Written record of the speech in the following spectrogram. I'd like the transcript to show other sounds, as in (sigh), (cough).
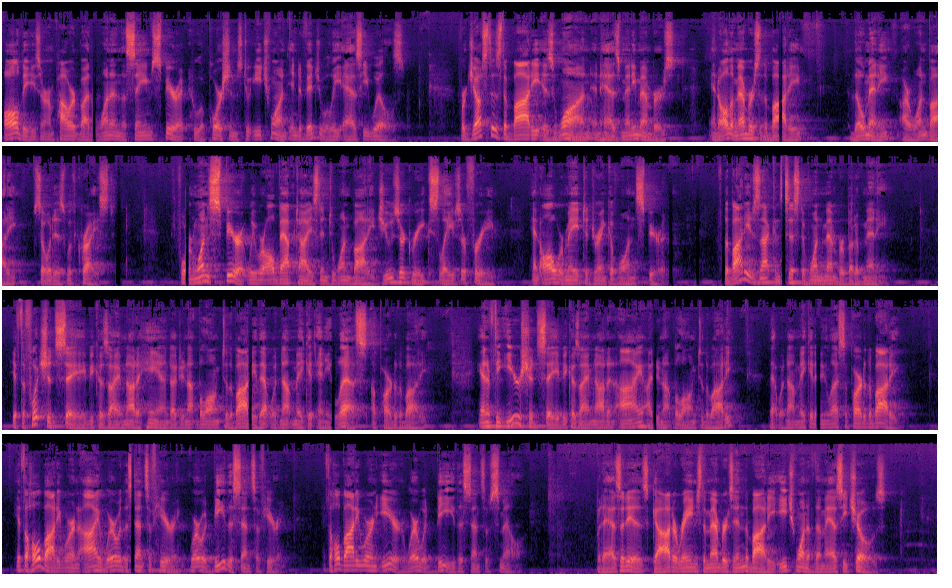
All these are empowered by the one and the same Spirit who apportions to each one individually as he wills. For just as the body is one and has many members, and all the members of the body, though many, are one body, so it is with Christ. For in one Spirit we were all baptized into one body, Jews or Greeks, slaves or free, and all were made to drink of one Spirit. The body does not consist of one member, but of many. If the foot should say, Because I am not a hand, I do not belong to the body, that would not make it any less a part of the body. And if the ear should say, Because I am not an eye, I do not belong to the body, that would not make it any less a part of the body. If the whole body were an eye, where would the sense of hearing? Where would be the sense of hearing? If the whole body were an ear, where would be the sense of smell? But as it is, God arranged the members in the body, each one of them as He chose.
